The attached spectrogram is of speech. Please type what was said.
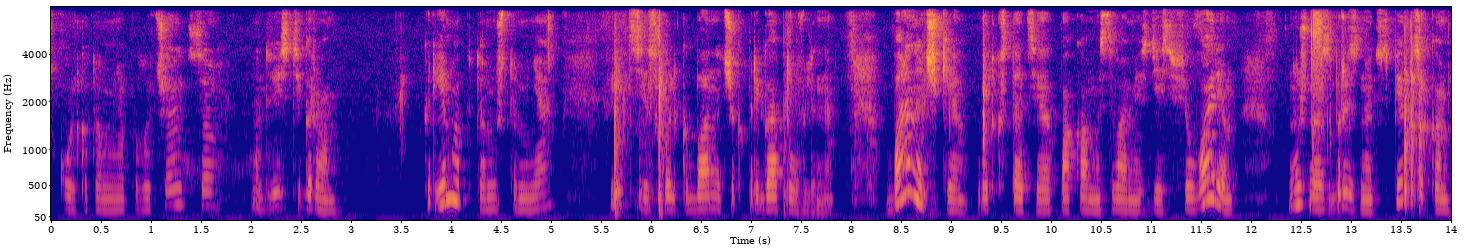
сколько-то у меня получается на 200 грамм крема, потому что у меня, видите, сколько баночек приготовлено. Баночки, вот, кстати, пока мы с вами здесь все варим, нужно сбрызнуть спиртиком,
